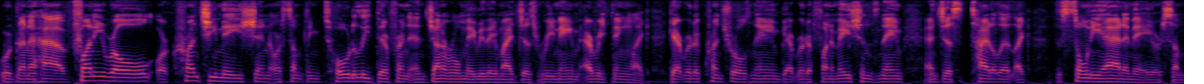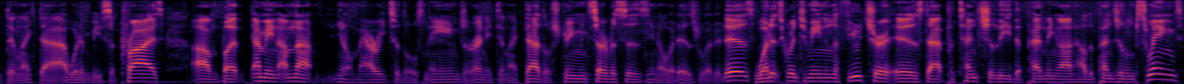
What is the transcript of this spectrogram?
we're gonna have Funny Roll or Crunchy Crunchymation or something totally different. In general, maybe they might just rename everything, like get rid of Crunchyroll's name, get rid of Funimation's name, and just title it like the Sony Anime or something like that. I wouldn't be surprised. Um, but I mean, I'm not you know married to those names or anything like that. Those streaming services, you know, it is what it is. What it's going to mean in the future is that potentially, depending on how the pendulum swings,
